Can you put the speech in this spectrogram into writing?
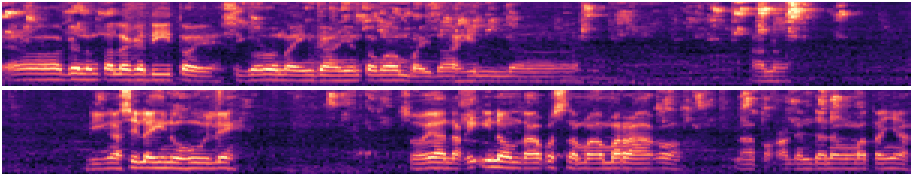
Pero ganun talaga dito eh. Siguro nainganyan tumambay dahil ah, ano, hindi nga sila hinuhuli. So yan, nakiinom tapos namamara ako. Napakaganda ng mata niya.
